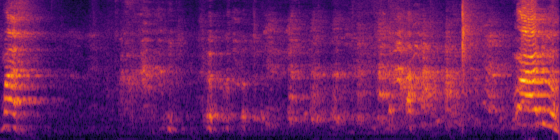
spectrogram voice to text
Mas. Waduh.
